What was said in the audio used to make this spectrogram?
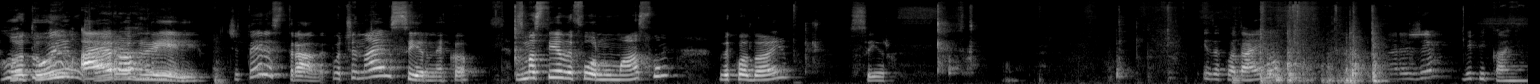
Готуємо аерогрилі. Чотири страви. Починаємо з сирника. Змастили форму маслом, викладаємо сир. І закладаємо на режим випікання.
